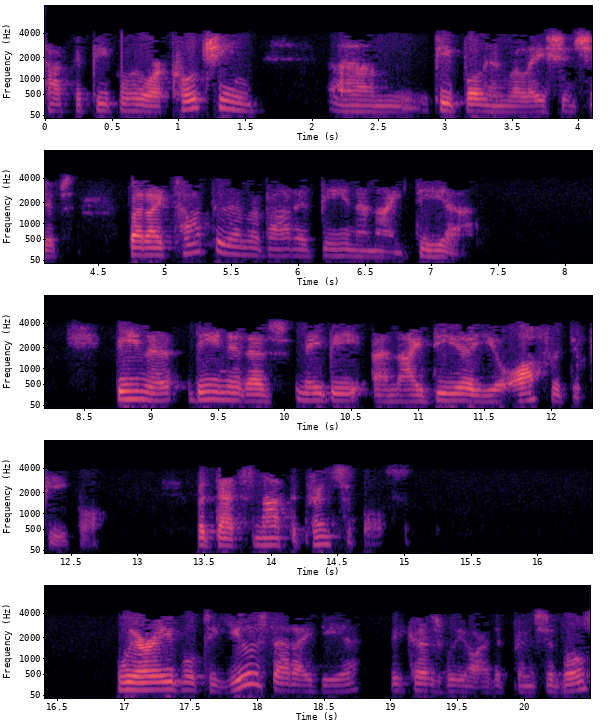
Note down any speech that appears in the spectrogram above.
talk to people who are coaching um, people in relationships, but I talk to them about it being an idea, being a, being it as maybe an idea you offer to people, but that's not the principles. We are able to use that idea because we are the principles,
